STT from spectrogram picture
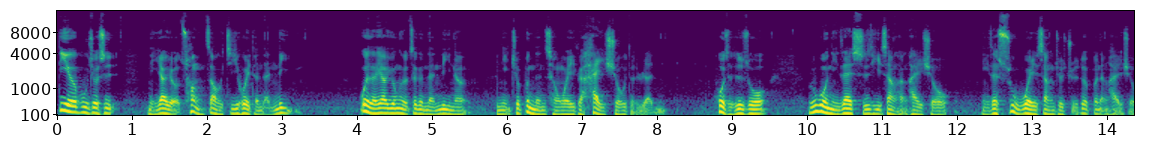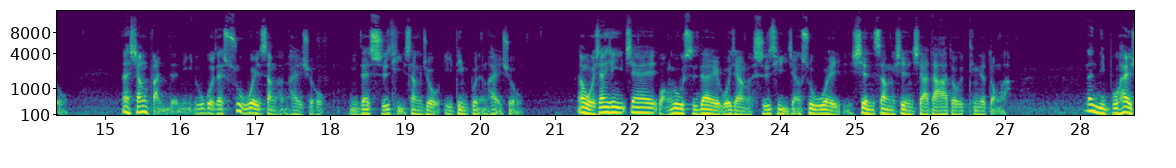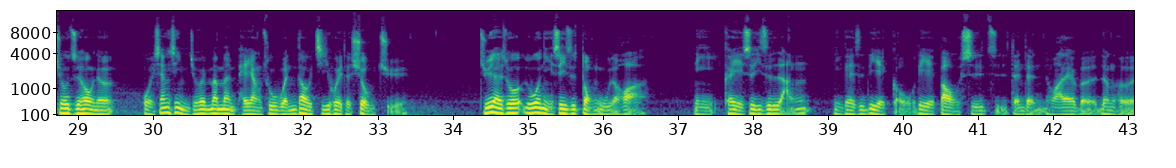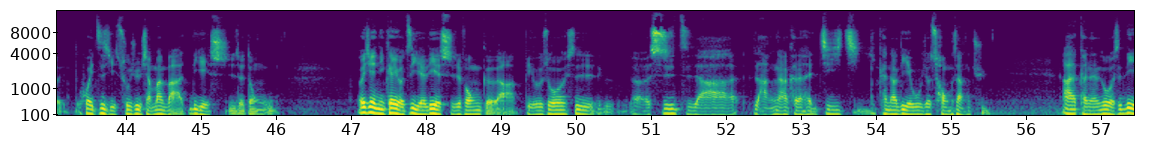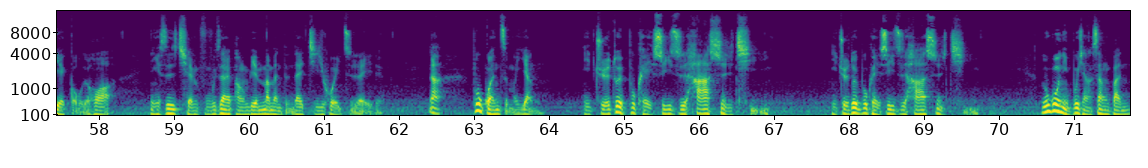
第二步就是你要有创造机会的能力。为了要拥有这个能力呢，你就不能成为一个害羞的人，或者是说，如果你在实体上很害羞，你在数位上就绝对不能害羞。那相反的，你如果在数位上很害羞，你在实体上就一定不能害羞。那我相信现在网络时代，我讲实体、讲数位、线上线下，大家都听得懂啊。那你不害羞之后呢？我相信你就会慢慢培养出闻到机会的嗅觉。举例来说，如果你是一只动物的话，你可以是一只狼，你可以是猎狗、猎豹、狮子等等，whatever，任何会自己出去想办法猎食的动物。而且你可以有自己的猎食风格啊，比如说是呃狮子啊、狼啊，可能很积极，看到猎物就冲上去。啊，可能如果是猎狗的话，你是潜伏在旁边慢慢等待机会之类的。那不管怎么样，你绝对不可以是一只哈士奇，你绝对不可以是一只哈士奇。如果你不想上班。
